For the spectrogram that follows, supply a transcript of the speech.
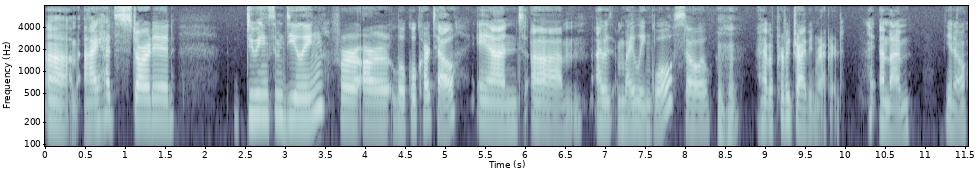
Um, I had started doing some dealing for our local cartel, and um, I was I'm bilingual, so I have a perfect driving record, and I'm, you know,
